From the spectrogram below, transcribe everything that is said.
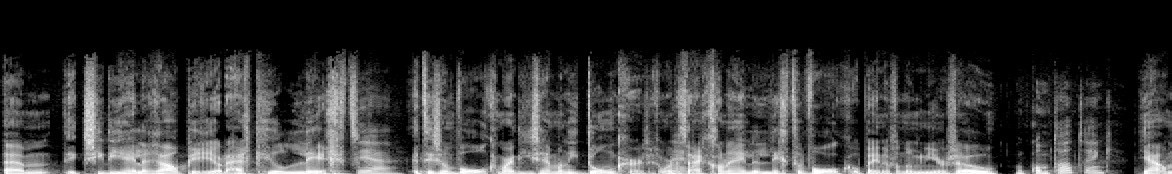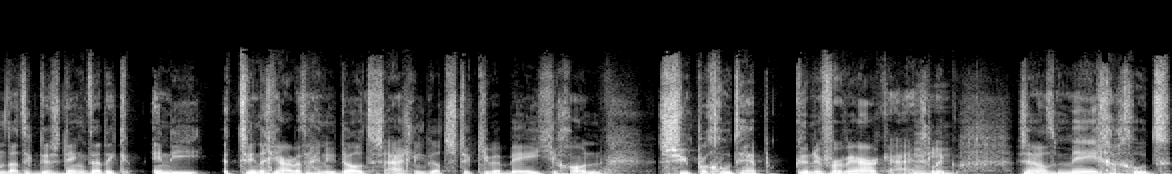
Ehm, ik zie die hele rouwperiode eigenlijk heel licht. ja. Het is een wolk, maar die is helemaal niet donker. Zeg maar. Het is eigenlijk gewoon een hele lichte wolk op een of andere manier. Zo. Hoe komt dat, denk je? Ja, omdat ik dus denk dat ik in die twintig jaar dat hij nu dood is... eigenlijk dat stukje bij beetje gewoon supergoed heb kunnen verwerken eigenlijk. Mhm. We zijn altijd mega goed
